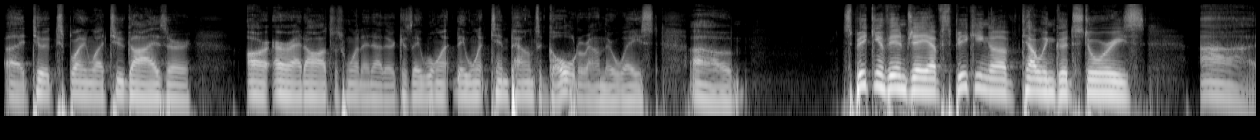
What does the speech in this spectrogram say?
uh, to explain why two guys are are, are at odds with one another because they want they want ten pounds of gold around their waist. Um, speaking of MJF, speaking of telling good stories, uh,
